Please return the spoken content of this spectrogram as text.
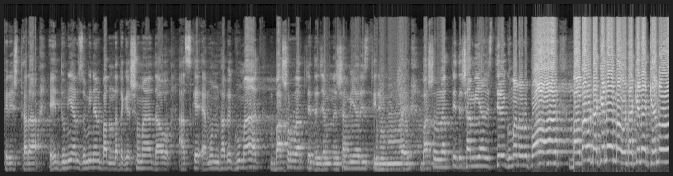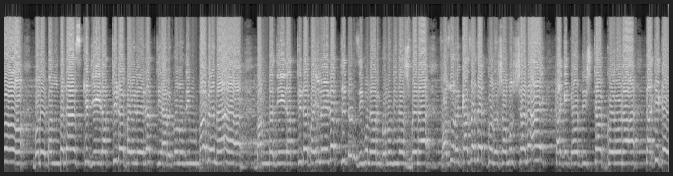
ফেরিস্তারা এই দুনিয়ার জমিনের বান্দা বান্দাটাকে শোনা দাও, আজকে এমন ভাবে ঘুমাক, বাসর রাত্রিতে যেমন স্বামী আর স্ত্রী ঘুমায়, বাসর রাত্রি রাত্রিতে স্বামী আর স্ত্রী ঘুমানোর পর বাবাও ডাকে না, মাও ডাকে না কেন? বলে বান্দাটা আজকে যেই রাত্রিটা পাইলো রাত্রি আর কোনোদিন পাবে না। বান্দা যেই রাত্রিটা পাইলো রাত্রি তার জীবনে আর কোনোদিন আসবে না। ফজর, কাজা যাক, কোনো সমস্যা নাই। তাকে কেউ ডিস্টার্ব করো না, তাকে কেউ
